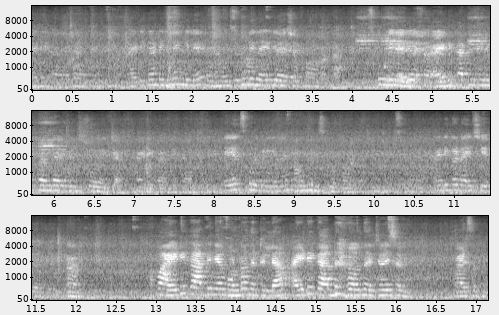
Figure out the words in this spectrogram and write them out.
I D card I card ഇല്ലെങ്കിൽ സ്കൂളിൽ എഴുതി വെച്ച ഫോം ഉണ്ടാവും. സ്കൂളിൽ ഐ ഡി കാർഡിന് എന്തായാലും വിളിച്ച് ചോദിക്കാം. ഐ ഡി കാർഡിന്റെ ഏത് സ്കൂളിൽ പഠിക്കുന്നത്? സ്കൂൾ ഐ ഡി കാർഡ് അയച്ചു തരുമോ? ആ. അപ്പോൾ ഐ ഡി കാർഡ് ഞാൻ കൊണ്ടുവന്നിട്ടില്ല. ഐ ഡി കാർഡ് ഒന്ന് ചോദിച്ചു? വാട്സപ്പിൽ.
